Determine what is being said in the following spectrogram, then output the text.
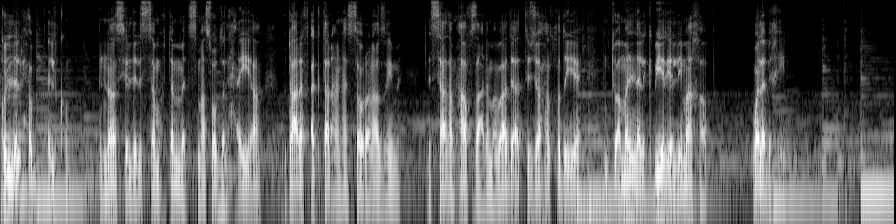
كل الحب إلكم. الناس يلي لسه مهتمة تسمع صوت الحقيقة وتعرف أكثر عن هالثورة العظيمة. لساتها محافظة على مبادئها تجاه القضية. انتو أملنا الكبير يلي ما خاب ولا بخيب.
